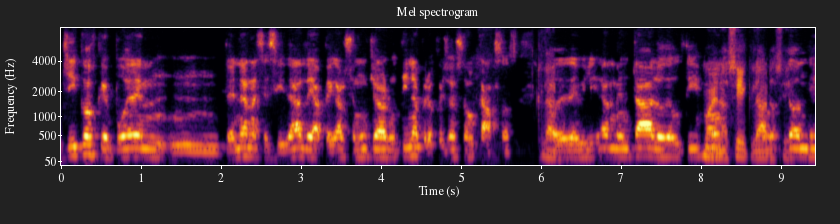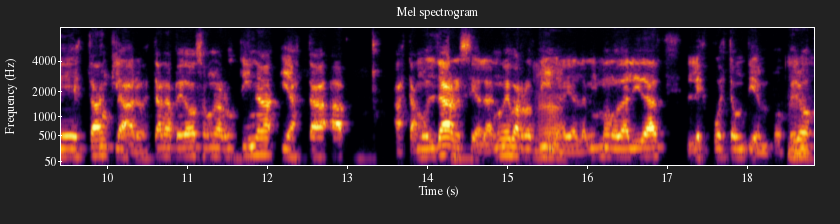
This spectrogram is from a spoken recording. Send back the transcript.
chicos que pueden mm, tener necesidad de apegarse mucho a la rutina, pero que ya son casos o de debilidad mental o de autismo. Bueno, sí, claro, sí. Donde están, claro, están apegados a una rutina y hasta, hasta moldarse a la nueva rutina ah. y a la misma modalidad les cuesta un tiempo. Pero mm.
